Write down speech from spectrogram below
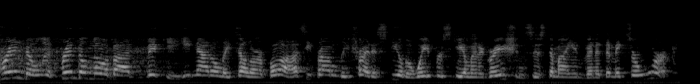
Brindle if Brindle knew about Vicky, he'd not only tell her boss, he'd probably try to steal the wafer scale integration system I invented that makes her work.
